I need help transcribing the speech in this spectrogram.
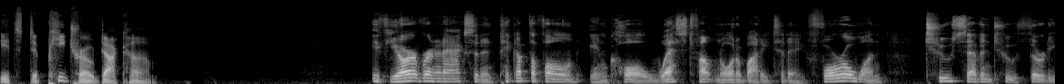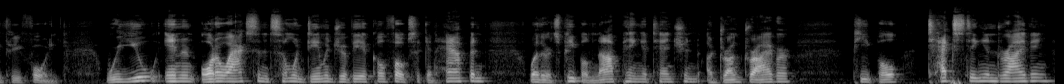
It's depetro.com. If you're ever in an accident, pick up the phone and call West Fountain Auto Body today, 401 272 3340. Were you in an auto accident? Someone damaged your vehicle? Folks, it can happen, whether it's people not paying attention, a drunk driver, people texting and driving.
